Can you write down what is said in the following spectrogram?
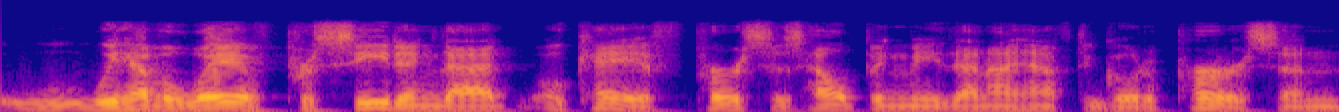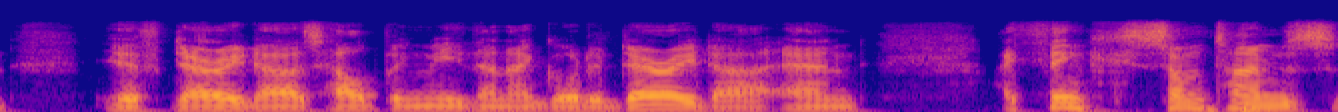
we have a way of proceeding that okay if Peirce is helping me then I have to go to Peirce and if Derrida is helping me then I go to Derrida. And I think sometimes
